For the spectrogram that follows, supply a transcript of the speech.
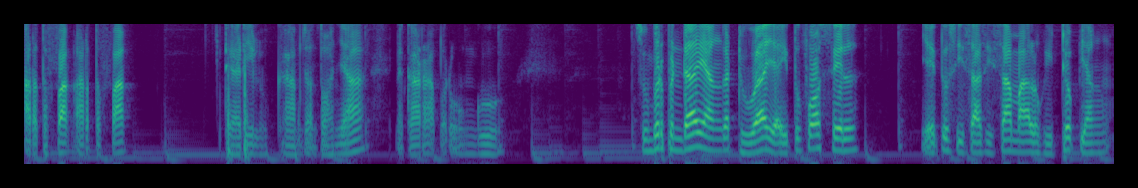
artefak-artefak dari logam. Contohnya negara perunggu. Sumber benda yang kedua yaitu fosil, yaitu sisa-sisa makhluk hidup yang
